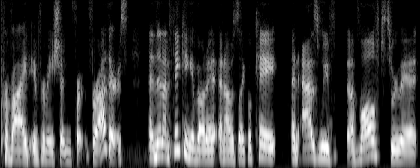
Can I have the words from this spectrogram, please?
provide information for, for others. And then I'm thinking about it and I was like, okay. And as we've evolved through it,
